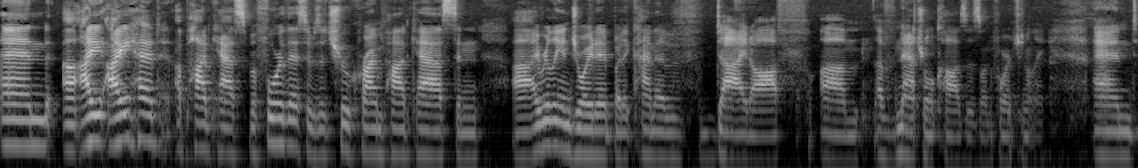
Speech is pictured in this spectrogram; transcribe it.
and uh, I I had a podcast before this. It was a true crime podcast, and uh, I really enjoyed it, but it kind of died off um, of natural causes, unfortunately. And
